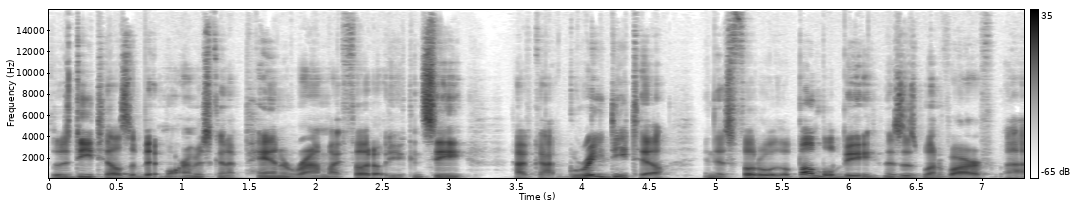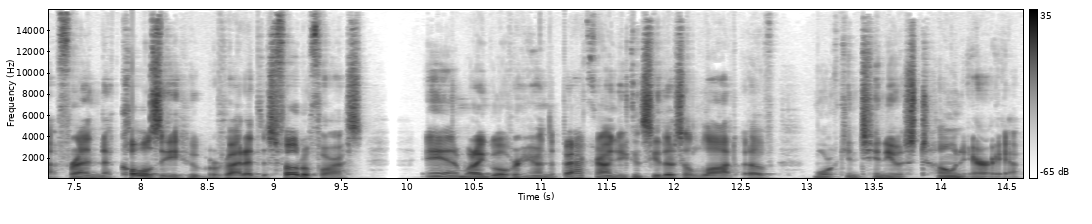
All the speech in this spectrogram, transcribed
those details a bit more. I'm just going to pan around my photo. You can see I've got great detail in this photo of a bumblebee. This is one of our uh, friend Nicolesy who provided this photo for us. And when I go over here in the background, you can see there's a lot of more continuous tone area.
